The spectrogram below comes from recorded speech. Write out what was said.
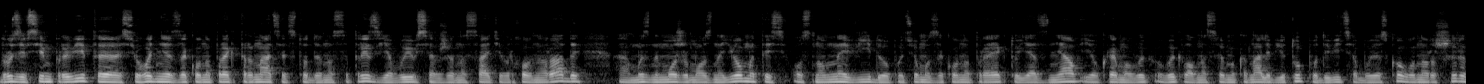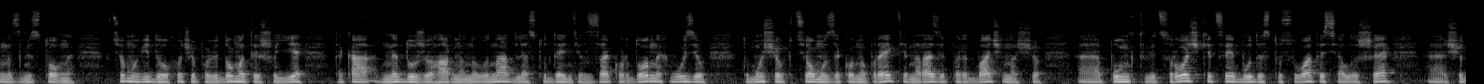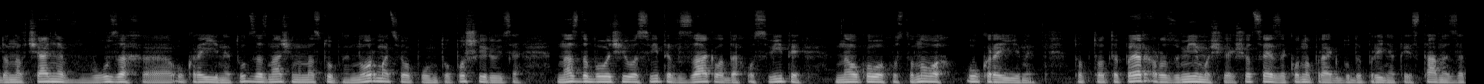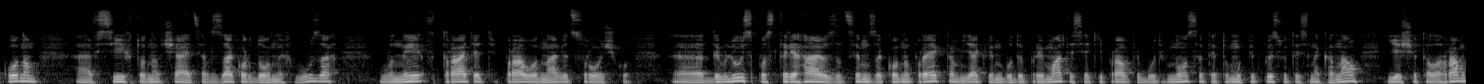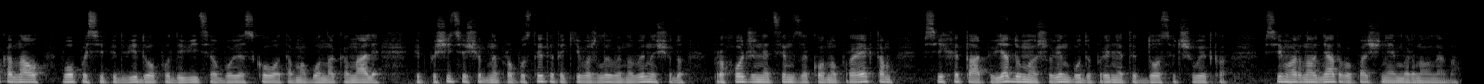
Друзі, всім привіт! Е, Сьогодні законопроект 13193 з'явився вже на сайті Верховної Ради. Е, Ми з ним можемо ознайомитись. Основне відео по цьому законопроекту я зняв і окремо виклав на своєму каналі в YouTube. Подивіться обов'язково, воно розширене, змістовне. В цьому відео хочу повідомити, що є така не дуже гарна новина для студентів з закордонних вузів, тому що в цьому законопроекті наразі передбачено, що е, пункт відсрочки цей буде стосуватися лише щодо навчання в вузах е, України. Тут зазначено наступне: норма цього пункту поширюється на здобувачів освіти в закладах освіти в наукових установах України. Тобто тепер розуміємо, що якщо цей законопроект буде прийнятий стане законом, е, всі, хто навчається в закордонних вузах, вони втратять право на відсрочку. Е, Дивлюсь, спостерігаю за цим законопроектом, як він буде прийматися, які правки будуть вносити. Тому підписуйтесь на канал. Є ще телеграм-канал в описі під відео. Подивіться обов'язково там або на каналі. Підпишіться, щоб не пропустити такі важливі новини щодо проходження цим законопроектом всіх етапів. Я думаю, що він буде прийнятий досить швидко. Всім гарного дня та побачення і мирного неба.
